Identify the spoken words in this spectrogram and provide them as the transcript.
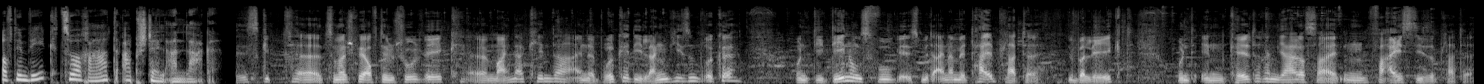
auf dem Weg zur Radabstellanlage. Es gibt äh, zum Beispiel auf dem Schulweg äh, meiner Kinder eine Brücke, die Langwiesenbrücke. Und die Dehnungsfuge ist mit einer Metallplatte überlegt. Und in kälteren Jahreszeiten vereist diese Platte.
